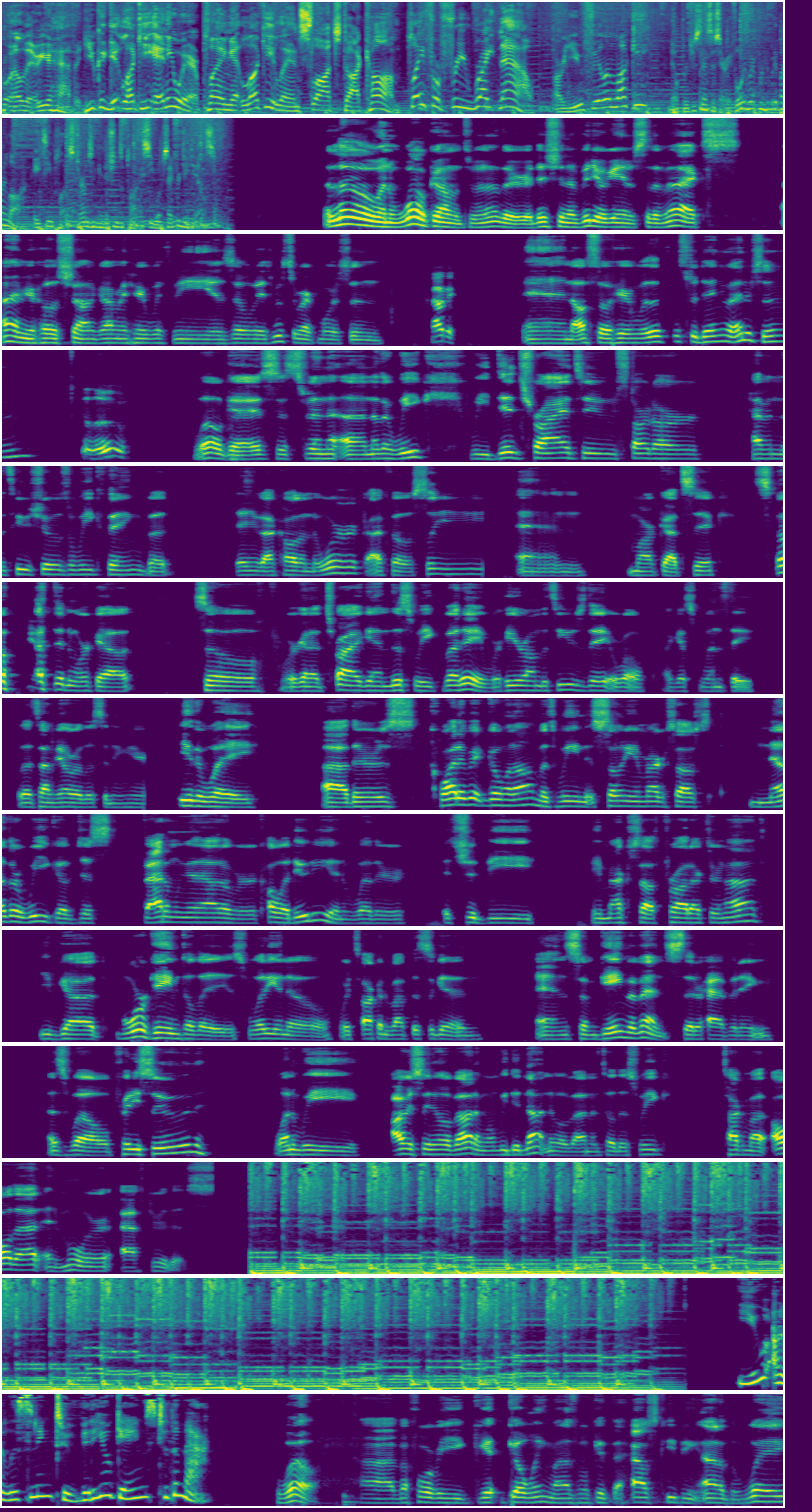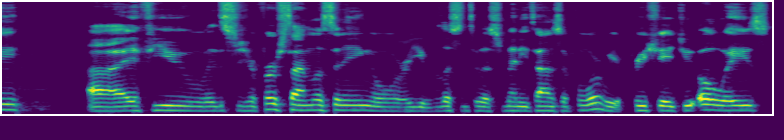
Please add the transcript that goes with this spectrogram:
Well, there you have it. You can get lucky anywhere playing at LuckyLandSlots.com. Play for free right now. Are you feeling lucky? No purchase necessary. Void where prohibited by law. 18 plus. Terms and conditions apply. See website for details. Hello and welcome to another edition of Video Games to the Max. I am your host, Sean Garman. Here with me, as always, Mr. Marc Morrison. Howdy. And also here with us, Mr. Daniel Anderson. Hello. Well, guys, it's been uh, another week. We did try to start our having the two shows a week thing, but Daniel got called into work. I fell asleep, and Marc got sick, so that didn't work out. So we're gonna try again this week. But hey, we're here on the Tuesday, or well, I guess Wednesday. By the time y'all are listening here, either way, uh, there's quite a bit going on between Sony and Microsoft's another week of just battling it out over Call of Duty and whether it should be a Microsoft product or not. You've got more game delays. What do you know? We're talking about this again. And some game events that are happening as well pretty soon. One we obviously know about and one we did not know about until this week. Talking about all that and more after this. You are listening to Video Games to the Max. Well, uh, before we get going, might as well get the housekeeping out of the way. Uh, if you this is your first time listening or you've listened to us many times before, we appreciate you always.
